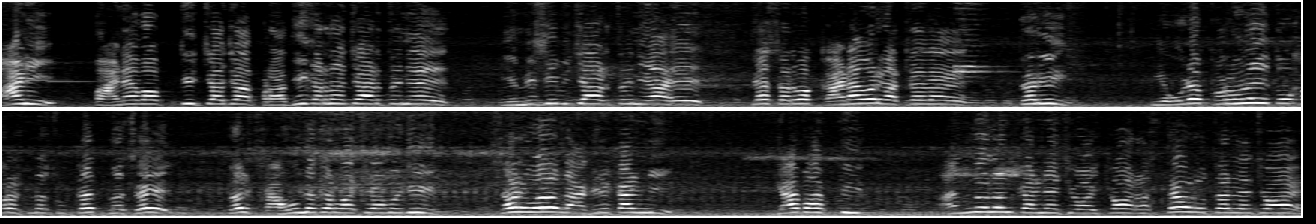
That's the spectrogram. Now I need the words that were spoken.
आणि पाण्याबाबतीच्या ज्या प्राधिकरणाच्या अडचणी आहेत एम एस सी बीच्या अडचणी आहेत त्या सर्व कानावर घातलेल्या आहेत. तरी एवढं करूनही तो प्रश्न सुटत नसेल तर शाहूनगरवासियामधील सर्व नागरिकांनी या बाबतीत आंदोलन करण्याशिवाय किंवा रस्त्यावर उतरल्याशिवाय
